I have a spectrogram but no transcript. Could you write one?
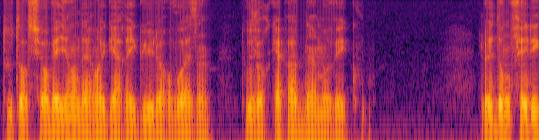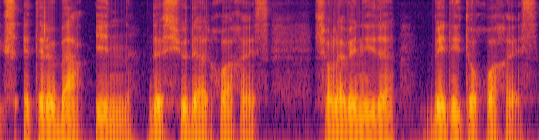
tout en surveillant d'un regard aigu leurs voisins, toujours capables d'un mauvais coup. Le Don Félix était le bar Inn de Ciudad Juarez, sur l'avenida Benito Juarez,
